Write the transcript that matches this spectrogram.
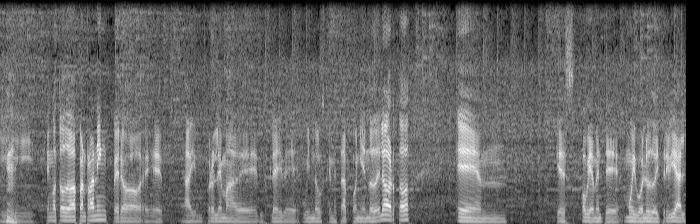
Y tengo todo up and running, pero eh, hay un problema de display de Windows que me está poniendo del orto. Em, que es obviamente muy boludo y trivial,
